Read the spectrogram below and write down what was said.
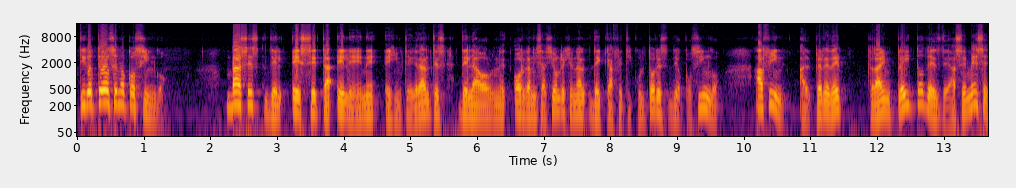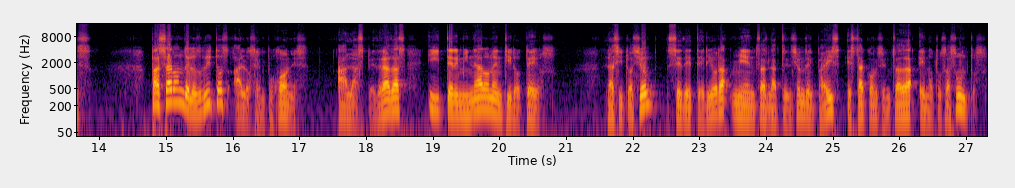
Tiroteos en Ocosingo. Bases del EZLN e integrantes de la Organización Regional de Cafeticultores de Ocosingo, afín al PRD, traen pleito desde hace meses. Pasaron de los gritos a los empujones, a las pedradas y terminaron en tiroteos. La situación se deteriora mientras la atención del país está concentrada en otros asuntos.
